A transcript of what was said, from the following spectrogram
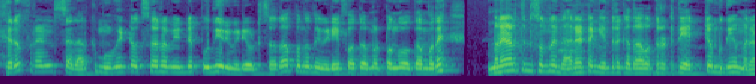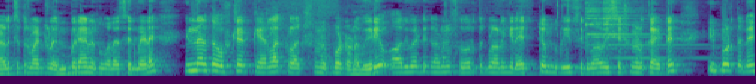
ഹലോ ഫ്രണ്ട്സ് എല്ലാവർക്കും മൂവി ടോക്സ് റിവ്യൂവിന്റെ പുതിയൊരു വീഡിയോ എടുത്തത് അപ്പോൾ അപ്പം ഇന്നത്തെ വീഡിയോ ഫോട്ടോ നമ്മൾ പങ്കുവെക്കാൻ പോലെ മലയാളത്തിന്റെ സ്വന്തം ഡയറക്ടർ കേന്ദ്ര കഥാപാത്രത്തിന്റെ ഏറ്റവും പുതിയ മലയാള ചിത്രമായിട്ടുള്ള എമ്പുരാൻ എന്ന് പറയുന്ന സിനിമയുടെ ഇന്നലത്തെ ഒഫീഷ്യൽ കേരള കളക്ഷൻ റിപ്പോർട്ടാണ് വീഡിയോ ആദ്യമായിട്ട് കാണുന്ന സുഹൃത്തുക്കളാണെങ്കിൽ ഏറ്റവും പുതിയ സിനിമാ വിശേഷങ്ങൾക്കായിട്ട് ഇപ്പോൾ തന്നെ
